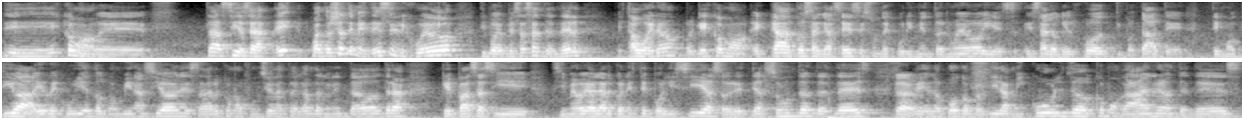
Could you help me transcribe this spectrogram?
Y es como que. Está así, o sea, eh, cuando ya te metes en el juego, tipo, empezás a entender, está bueno, porque es como, es cada cosa que haces es un descubrimiento nuevo y es, es a lo que el juego, tipo, ta, te, te motiva a ir descubriendo combinaciones, a ver cómo funciona esta carta con esta otra, qué pasa si, si me voy a hablar con este policía sobre este asunto, ¿entendés? Claro. Eh, lo puedo convertir a mi culto, cómo gano, ¿entendés?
